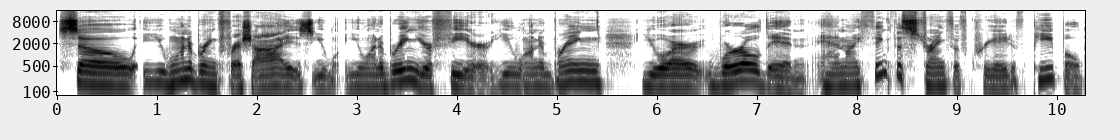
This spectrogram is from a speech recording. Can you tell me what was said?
So you want to bring fresh eyes. You you want to bring your fear. You want to bring your world in. And I think the strength of creative people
